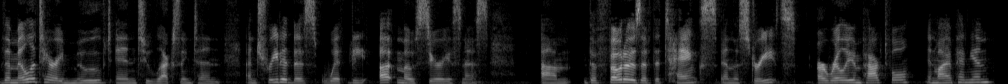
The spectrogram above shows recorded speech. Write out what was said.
The military moved into Lexington and treated this with the utmost seriousness. Um, the photos of the tanks and the streets are really impactful, in my opinion.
